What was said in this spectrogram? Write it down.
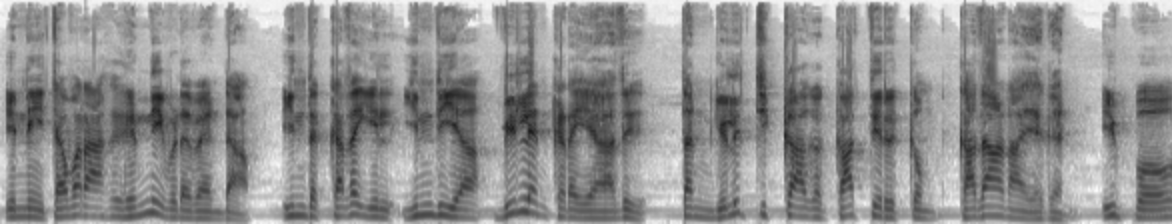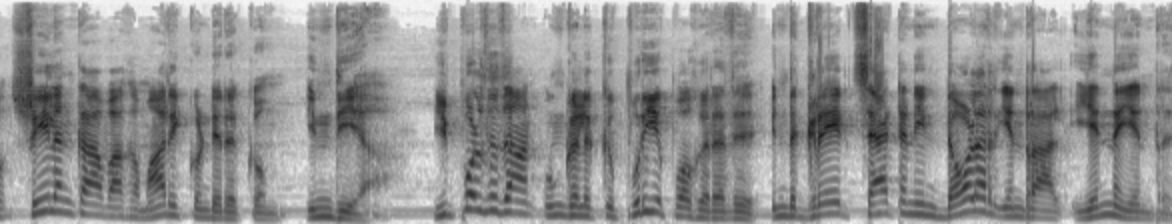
என்னை தவறாக எண்ணி விட வேண்டாம். இந்த கதையில் இந்தியா வில்லன் கிடையாது. தன் எழுச்சிக்காக காத்திருக்கும் கதாநாயகன். இப்போ ஸ்ரீலங்காவாக மாறிக்கொண்டிருக்கும் இந்தியா. இப்பொழுதுதான் உங்களுக்கு புரிய போகிறது இந்த கிரேட் சேட்டனின் டாலர் என்றால் என்ன என்று?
